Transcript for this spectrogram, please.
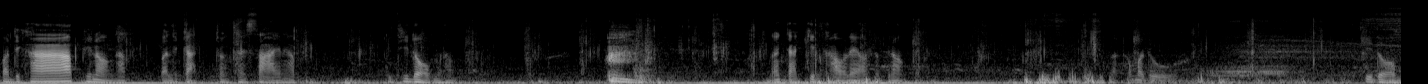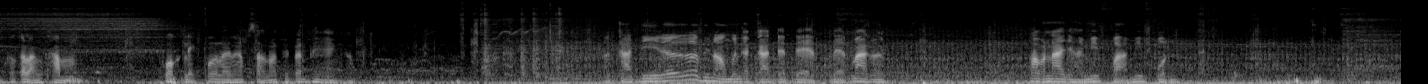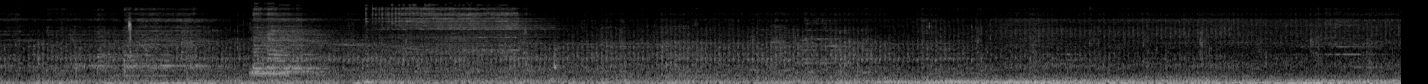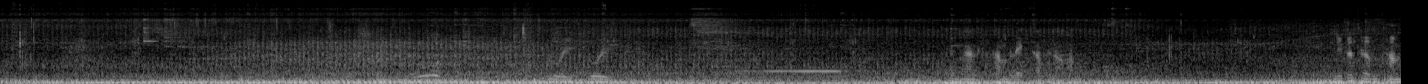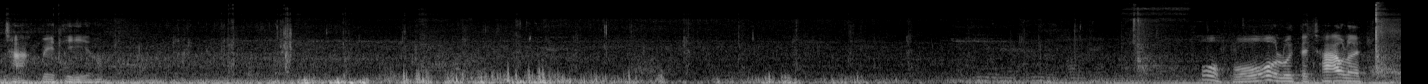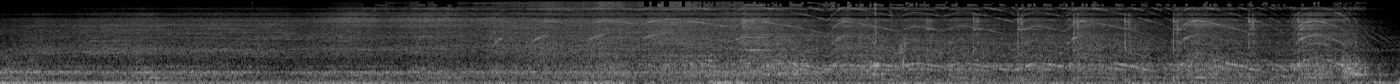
สวัสดีครับพี่น้องครับบรรยากาศช่องทยทรายนะครับอยู่ที่โดมนะครับ หลังจากกินเขาแล้วครับพี่น้องแล้วก็มาดู ที่โดมเขากำลังทำพวกเหล็กพวกอะไรนะครับสาวน้อยเพชรบ้านแพงครับ อากาศดีเด้อพี่น้องเหมือนอากาศแดดแดดแดดมากเลยภาวนาอย่าให้มีฝ่ามีฝน ลุยลุย ทำงานทำเล็กครับพี่น้องครับ นี่ก็เทิมทำฉากเวทีครับโอ้โหลุยแต่เช้าเลย มีข้างอ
